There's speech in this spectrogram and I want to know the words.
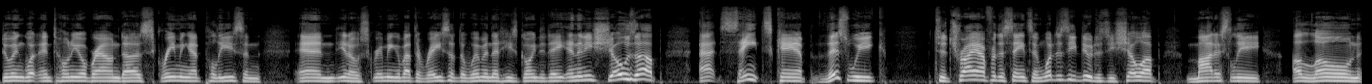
doing what Antonio Brown does, screaming at police and and you know screaming about the race of the women that he's going to date, and then he shows up at Saints camp this week to try out for the Saints. And what does he do? Does he show up modestly, alone,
